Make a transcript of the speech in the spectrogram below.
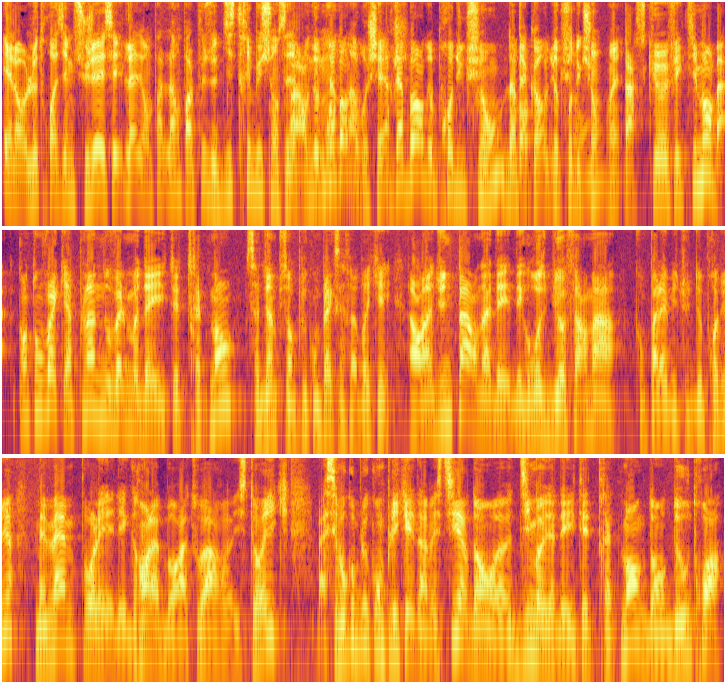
Et alors, le troisième sujet, c'est là, on parle, là, on parle plus de distribution, c'est-à-dire qu'on est moins dans la recherche. D'abord de production. D'accord, de production, ouais. Parce qu'effectivement, bah, quand on voit qu'il y a plein de nouvelles modalités de traitement, ça devient de plus en plus complexe à fabriquer. Alors, d'une part, on a des, des grosses biopharma n'ont pas l'habitude de produire. Mais même pour les, grands laboratoires historiques, bah, c'est beaucoup plus compliqué d'investir dans 10 modalités de traitement que dans deux ou trois.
